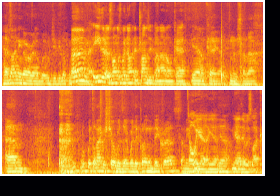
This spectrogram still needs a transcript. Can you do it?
Headlining or uh, what would you be looking for? um, either, as long as we're not in a transit van, I don't care. yeah, okay, I can understand that. Um, with the tour, was there, were they pulling in big crowds? I mean, Oh yeah, yeah, Yeah. yeah. there was like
